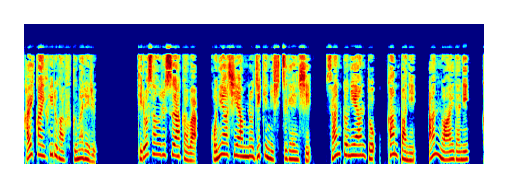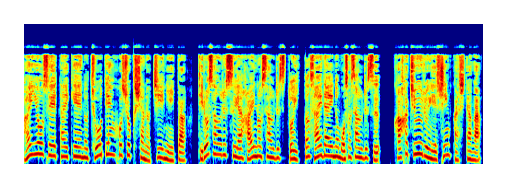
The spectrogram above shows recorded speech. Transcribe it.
カイカイフィルが含まれる。ティロサウルス赤はコニアシアンの時期に出現し、サントニアンとカンパニ、アンの間に海洋生態系の頂点捕食者の地位にいたティロサウルスやハイノサウルスといった最大のモササウルス、カハチュウ類へ進化したが、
